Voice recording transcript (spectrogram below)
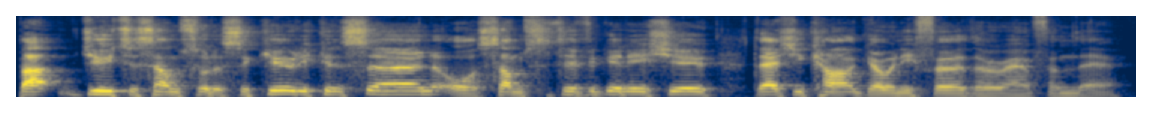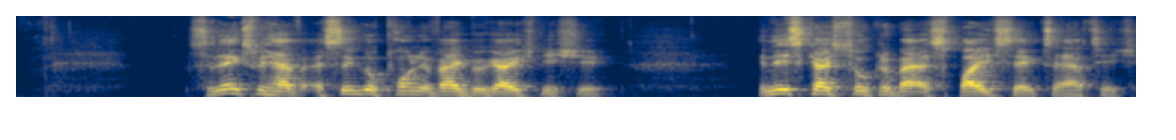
but due to some sort of security concern or some certificate issue, they actually can't go any further around from there. So next we have a single point of aggregation issue. In this case, talking about a SpaceX outage.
